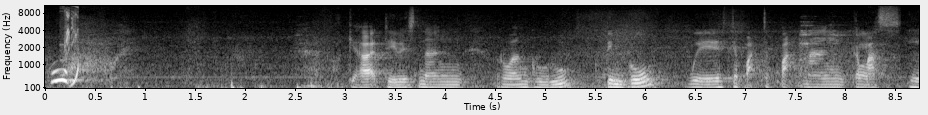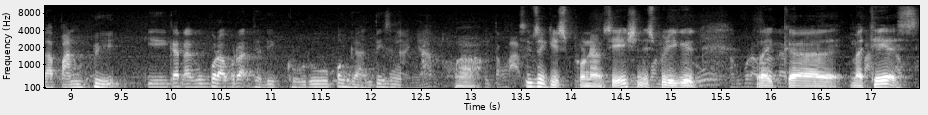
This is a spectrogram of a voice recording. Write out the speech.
Huh. Gak dewe nang ruang guru timku wis cepat-cepat nang kelas 8B Ki kan aku pura-pura jadi guru pengganti senganyar wow seems like his pronunciation is pretty good. Like uh, Matthias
